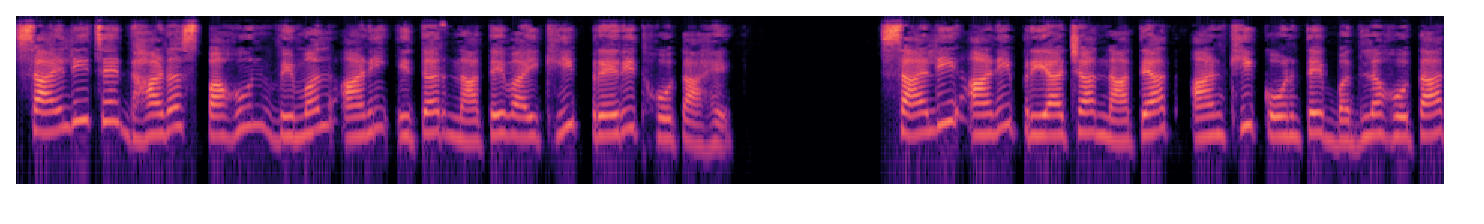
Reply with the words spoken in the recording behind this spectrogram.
सायलीचे धाडस पाहून विमल आणि इतर नातेवाईकही प्रेरित होत आहेत सायली आणि प्रियाच्या नात्यात आणखी कोणते बदल होतात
